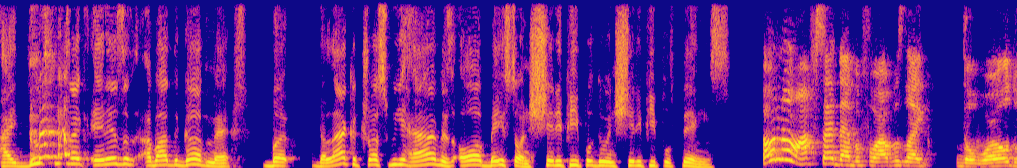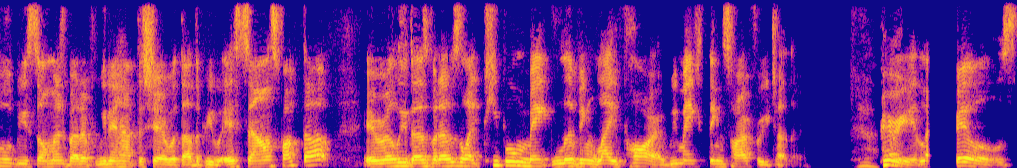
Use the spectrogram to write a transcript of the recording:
I do feel like it is about the government, but the lack of trust we have is all based on shitty people doing shitty people things. Oh no, I've said that before. I was like, the world would be so much better if we didn't have to share with other people. It sounds fucked up. It really does. But it was like people make living life hard. We make things hard for each other. Period. Like bills,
